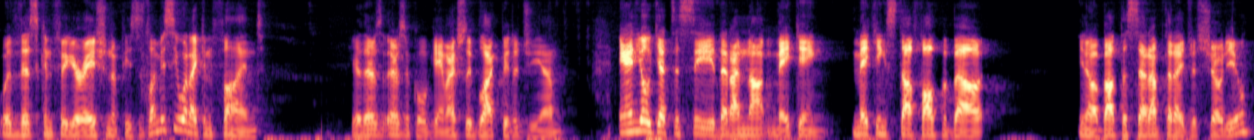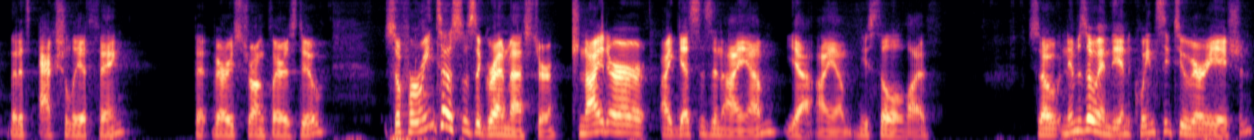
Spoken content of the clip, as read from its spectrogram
with this configuration of pieces. Let me see what I can find. Here, there's there's a cool game. Actually, Black beat a GM and you'll get to see that I'm not making making stuff up about you know about the setup that I just showed you that it's actually a thing that very strong players do. So Forintos was a grandmaster. Schneider, I guess, is an IM. Yeah, IM. He's still alive. So Nimzo Indian, Queen C2 variation.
